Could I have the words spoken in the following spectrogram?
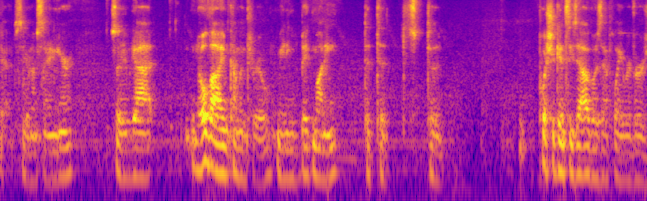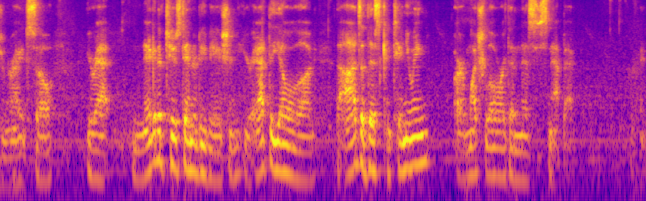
Yeah, see what I'm saying here? So you've got no volume coming through, meaning big money to, to, to push against these algos that play reversion, right? So you're at negative two standard deviation, you're at the yellow lug, The odds of this continuing are much lower than this snapback. Right?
